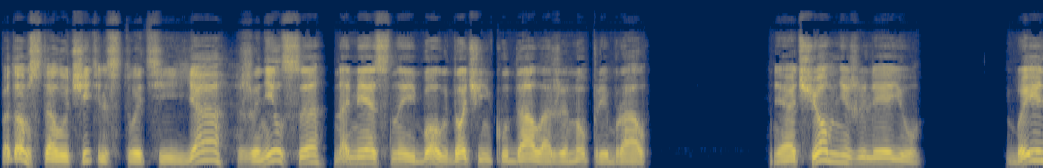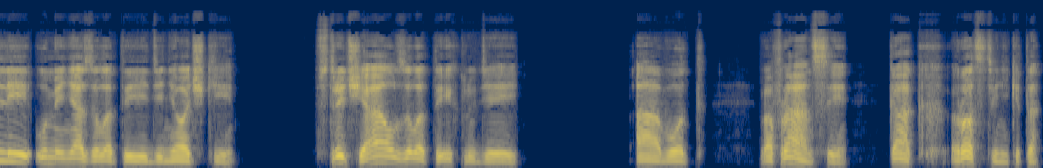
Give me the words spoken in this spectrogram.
Потом стал учительствовать, и я женился на местной, бог доченьку дал, а жену прибрал. Ни о чем не жалею. Были у меня золотые денечки. Встречал золотых людей. А вот во Франции, как родственники-то?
